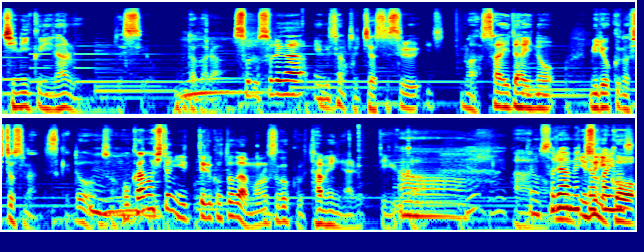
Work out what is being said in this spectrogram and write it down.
血肉になるんですよ。だからうんそれそれが江口さんと打ち合わせする、まあ、最大の魅力の一つなんですけど、うん。その他の人に言ってることがものすごくためになるっていうか。でもそれはめっちゃわかります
